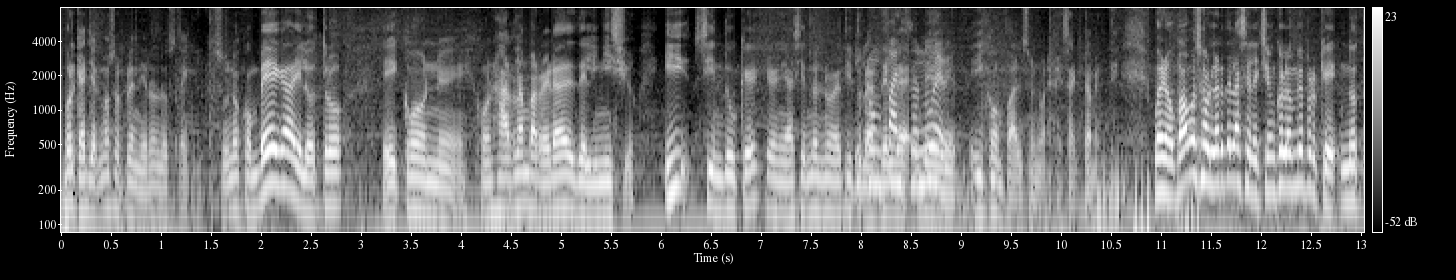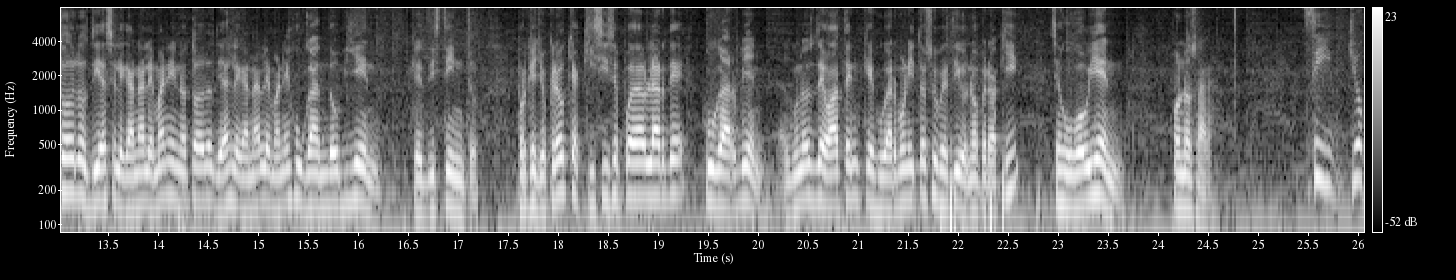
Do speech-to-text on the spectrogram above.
porque ayer nos sorprendieron los técnicos. Uno con Vega y el otro eh, con, eh, con Harlan Barrera desde el inicio. Y sin Duque, que venía siendo el nueve titular. Y con falso 9. Y con falso 9, exactamente. Bueno, vamos a hablar de la selección Colombia porque no todos los días se le gana a Alemania y no todos los días le gana a Alemania jugando bien, que es distinto porque yo creo que aquí sí se puede hablar de jugar bien. Algunos debaten que jugar bonito es subjetivo, no, pero aquí se jugó bien, ¿o no, Sara? Sí, yo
